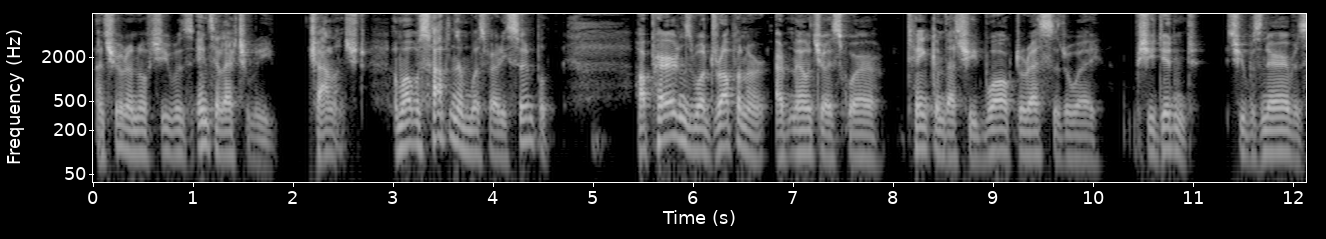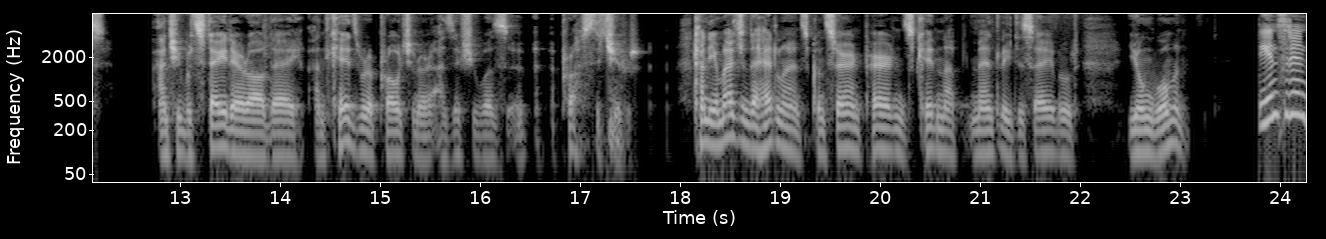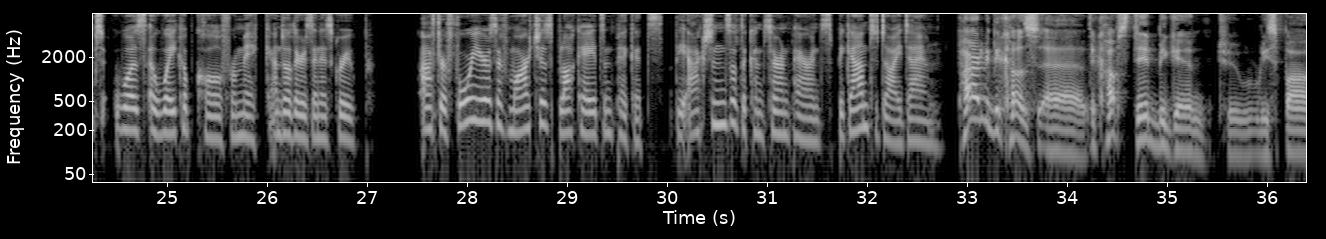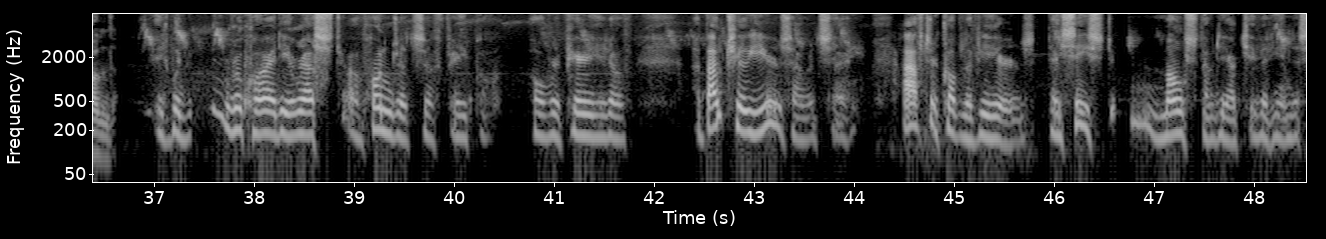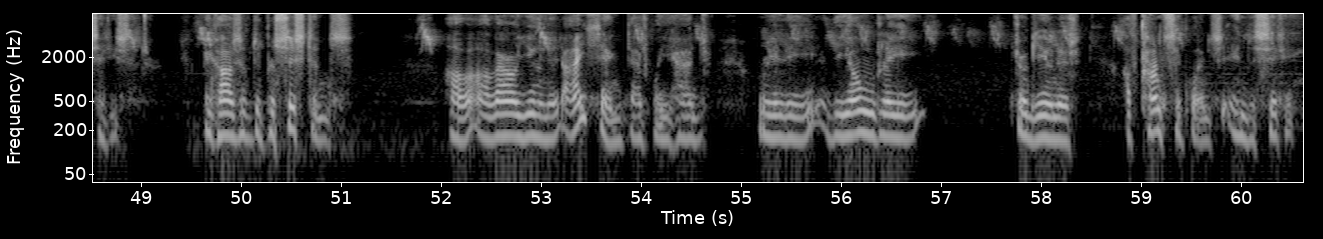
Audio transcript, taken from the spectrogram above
And sure enough, she was intellectually challenged. And what was happening was very simple. Her parents were dropping her at Mountjoy Square, thinking that she'd walk the rest of the way. She didn't. She was nervous. And she would stay there all day. And kids were approaching her as if she was a, a prostitute. Can you imagine the headlines? Concerned parents kidnap mentally disabled young woman. The incident was a wake up call for Mick and others in his group. After four years of marches, blockades, and pickets, the actions of the concerned parents began to die down. Partly because uh, the cops did begin to respond. It would require the arrest of hundreds of people over a period of about two years, I would say. After a couple of years, they ceased most of the activity in the city centre because of the persistence of, of our unit, I think that we had really the only drug unit of consequence in the city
